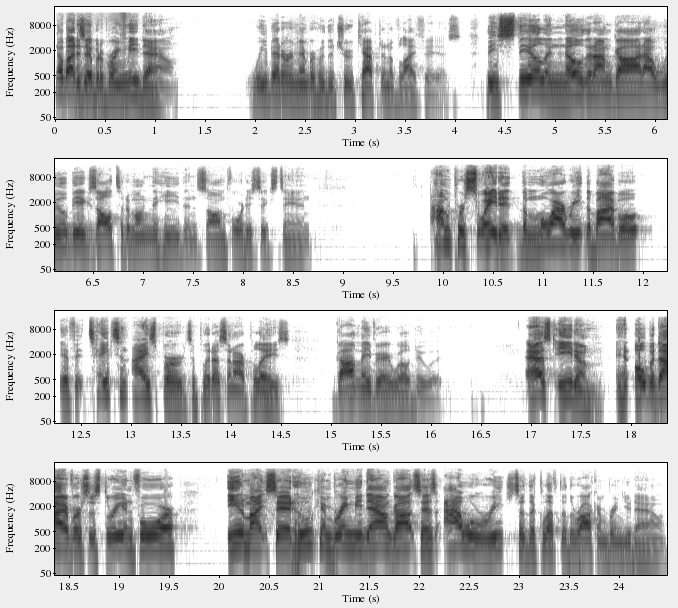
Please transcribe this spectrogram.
nobody's able to bring me down. We better remember who the true captain of life is. Be still and know that I'm God. I will be exalted among the heathen. Psalm 46:10. I'm persuaded the more I read the Bible, if it takes an iceberg to put us in our place, God may very well do it. Ask Edom in Obadiah verses 3 and 4. Edomite said, Who can bring me down? God says, I will reach to the cleft of the rock and bring you down.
